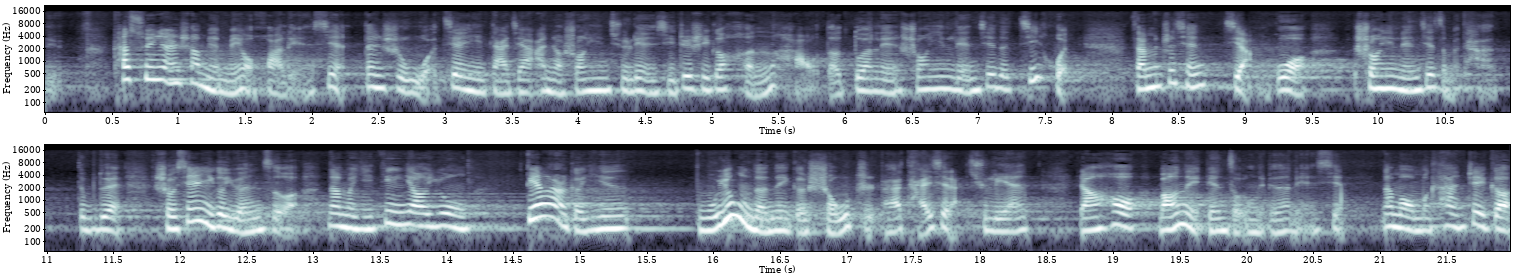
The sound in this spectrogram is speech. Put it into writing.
律，它虽然上面没有画连线，但是我建议大家按照双音去练习，这是一个很好的锻炼双音连接的机会。咱们之前讲过双音连接怎么弹，对不对？首先一个原则，那么一定要用第二个音不用的那个手指把它抬起来去连，然后往哪边走用哪边的连线。那么我们看这个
